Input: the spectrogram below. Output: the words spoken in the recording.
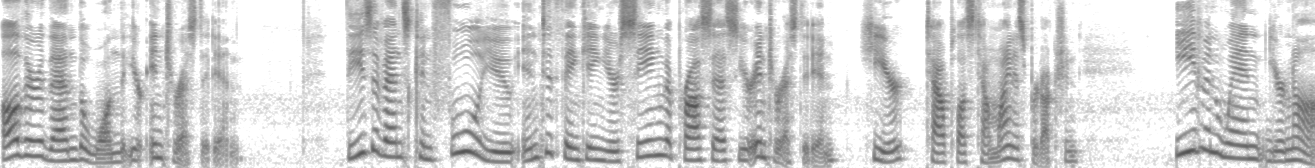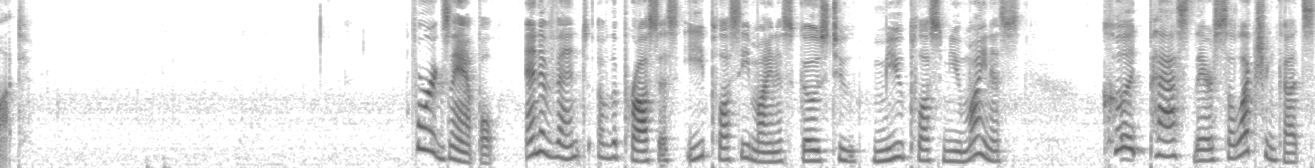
other than the one that you're interested in. These events can fool you into thinking you're seeing the process you're interested in, here, tau plus tau minus production, even when you're not. For example, an event of the process E plus E minus goes to mu plus mu minus could pass their selection cuts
